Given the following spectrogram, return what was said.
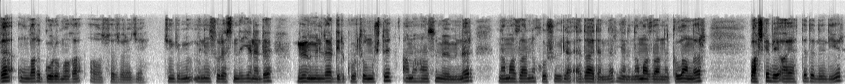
və onları qorumağa söz verəcək. Çünki Müminin surəsində yenə də möminlərdir qurtulmuşdu, amma hansı möminlər namazlarını xuşu ilə əda edənlər, yəni namazlarını qılanlar, başqa bir ayətdə də nə deyir?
